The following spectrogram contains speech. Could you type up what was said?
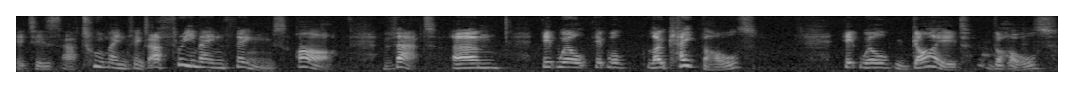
It is our two main things. Our three main things are that um, it will it will locate the holes, it will guide the holes,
